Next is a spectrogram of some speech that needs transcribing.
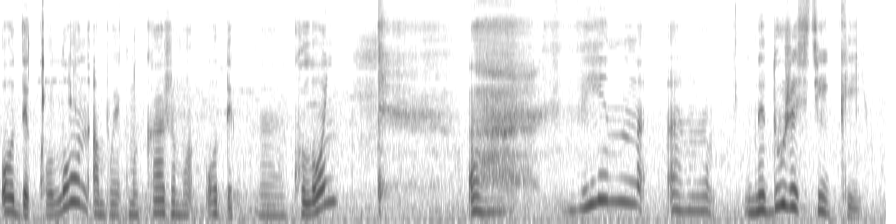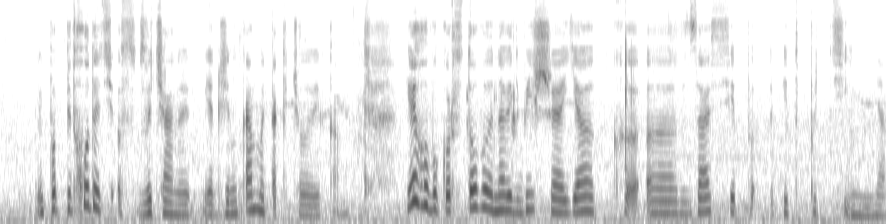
одеколон, або як ми кажемо, одеколонь, він е, не дуже стійкий. Підходить, звичайно, як жінками, так і чоловікам. Я його використовую навіть більше як е, засіб від потіння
